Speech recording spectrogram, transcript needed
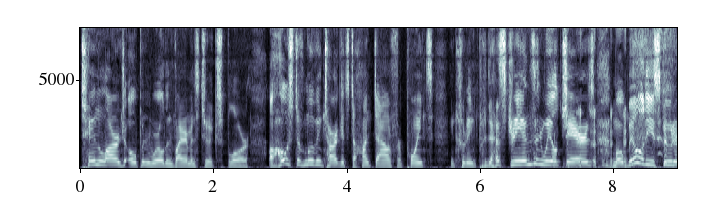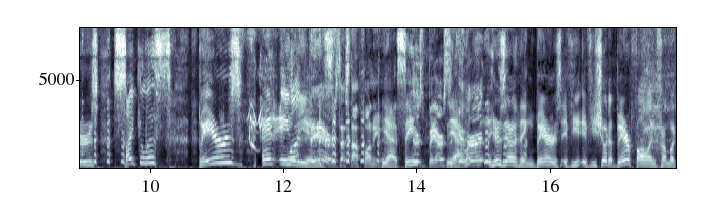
10 large open world environments to explore, a host of moving targets to hunt down for points, including pedestrians in wheelchairs, mobility scooters, cyclists, bears, and What aliens. bears? That's not funny. Yeah, see, there's bears that yeah, get hurt. Here's the other thing: bears. If you if you showed a bear falling from a,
